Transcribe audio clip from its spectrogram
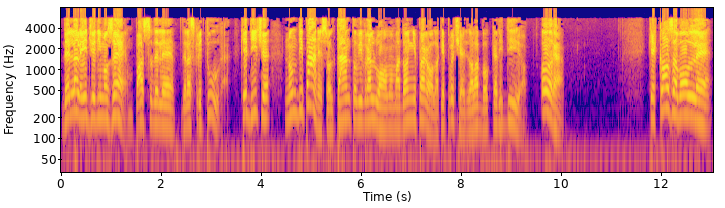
della legge di Mosè, un passo delle, della scrittura, che dice non di pane soltanto vivrà l'uomo, ma d'ogni parola che procede dalla bocca di Dio. Ora, che cosa volle,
